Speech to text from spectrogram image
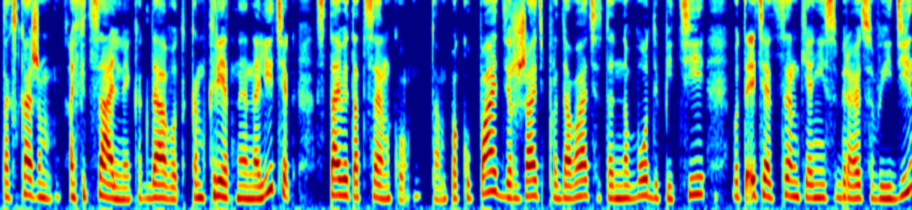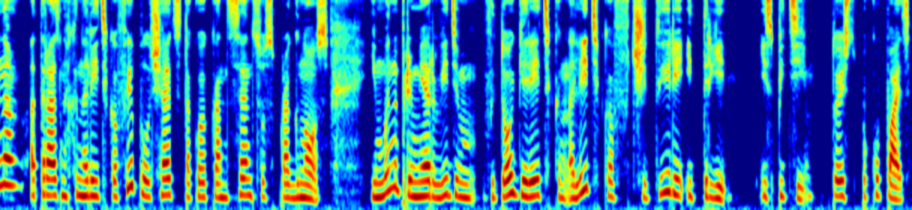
так скажем, официальный, когда вот конкретный аналитик ставит оценку, там, покупать, держать, продавать от 1 до 5. Вот эти оценки, они собираются воедино от разных аналитиков, и получается такой консенсус-прогноз. И мы, например, видим в итоге рейтинг аналитиков 4 и 3 из 5 то есть покупать.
